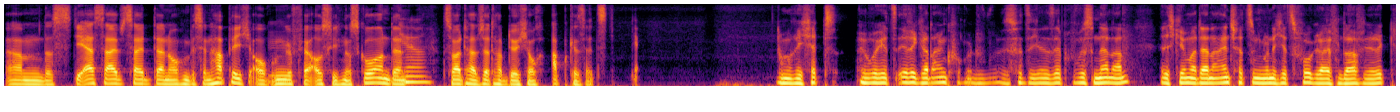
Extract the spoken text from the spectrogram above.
ähm, dass die erste Halbzeit dann auch ein bisschen happig, auch ungefähr ausgeglichener Score und dann Ja. zweite Halbzeit habt ihr euch auch abgesetzt. Aber ich hätte, wo ich jetzt Erik gerade angucke, das hört sich ja sehr professionell an. Ich gehe mal deine Einschätzung, wenn ich jetzt vorgreifen darf, Erik,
